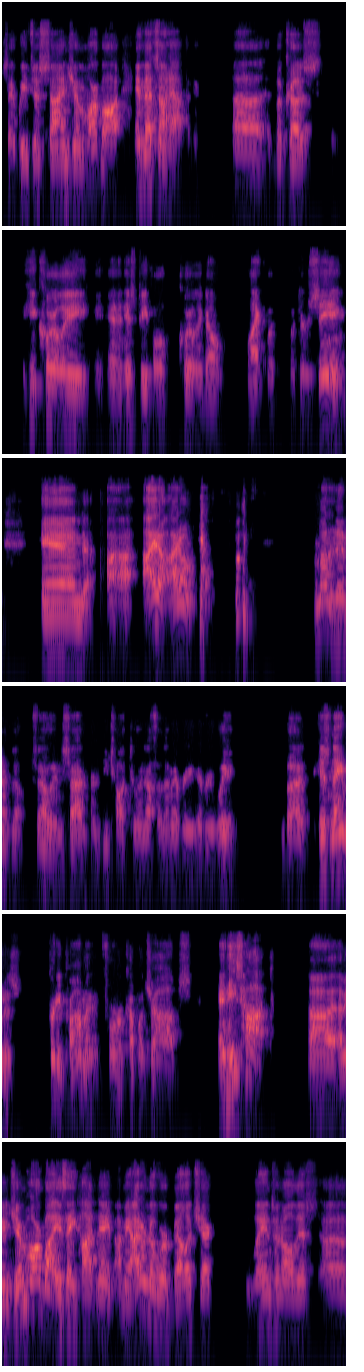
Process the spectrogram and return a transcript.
say, we've just signed Jim Harbaugh? And that's not happening uh, because he clearly and his people clearly don't like what, what they're seeing. And I, I, I don't, I'm not an NFL insider. You talk to enough of them every every week, but his name is pretty prominent for a couple of jobs, and he's hot. Uh, I mean, Jim Harbaugh is a hot name. I mean, I don't know where Belichick lands in all this. Uh,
